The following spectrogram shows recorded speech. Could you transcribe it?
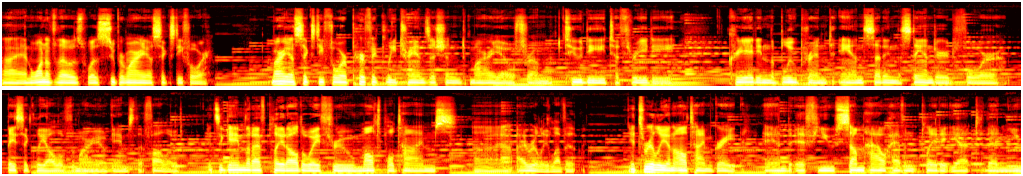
uh, and one of those was Super Mario 64. Mario 64 perfectly transitioned Mario from 2D to 3D, creating the blueprint and setting the standard for basically all of the Mario games that followed. It's a game that I've played all the way through multiple times. Uh, I really love it. It's really an all time great, and if you somehow haven't played it yet, then you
